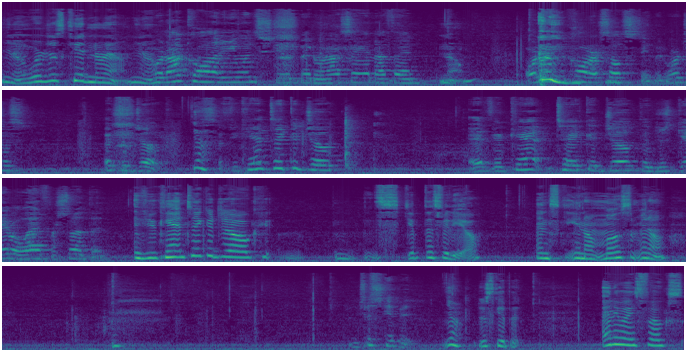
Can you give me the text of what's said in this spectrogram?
You know, we're just kidding around. You know. we're not calling anyone stupid. We're not saying nothing. no. We're not calling ourselves stupid. We're just it's a joke. Yeah. If you can't take a joke, if you can't take a joke, then just get a laugh or something. If you can't take a joke, skip this video, and you know, most, of you know, Just skip it. yeah, just skip it. Anyways, folks,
